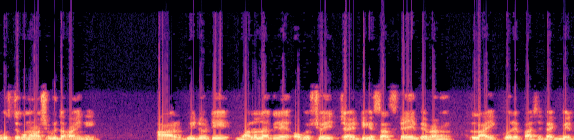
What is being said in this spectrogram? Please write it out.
বুঝতে কোনো অসুবিধা হয়নি। আর ভিডিওটি ভালো লাগলে অবশ্যই চ্যানেলটিকে সাবস্ক্রাইব এবং লাইক করে পাশে থাকবেন।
